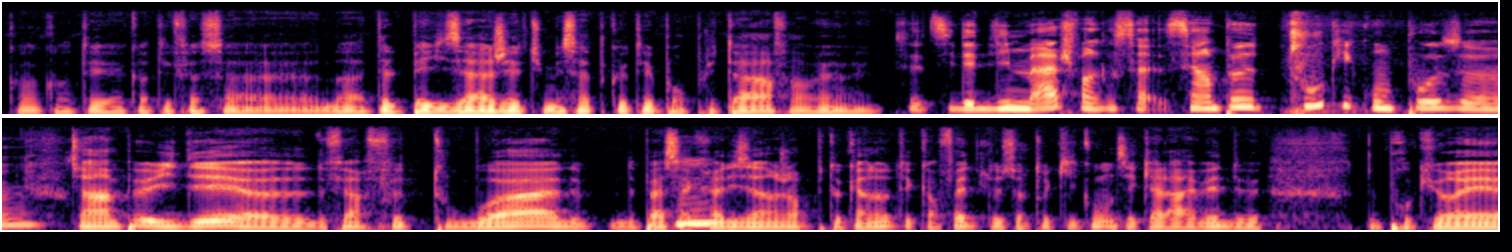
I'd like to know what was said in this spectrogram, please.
quand, quand tu es, face à dans un tel paysage et tu mets ça de côté pour plus tard. Enfin, ouais, ouais. Cette idée de l'image, c'est un peu tout qui compose. euh, C'est un peu l'idée euh, de faire feu de tout bois, de ne pas sacraliser un genre plutôt qu'un autre, et qu'en fait, le seul truc qui compte, c'est qu'à l'arrivée de, de procurer,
